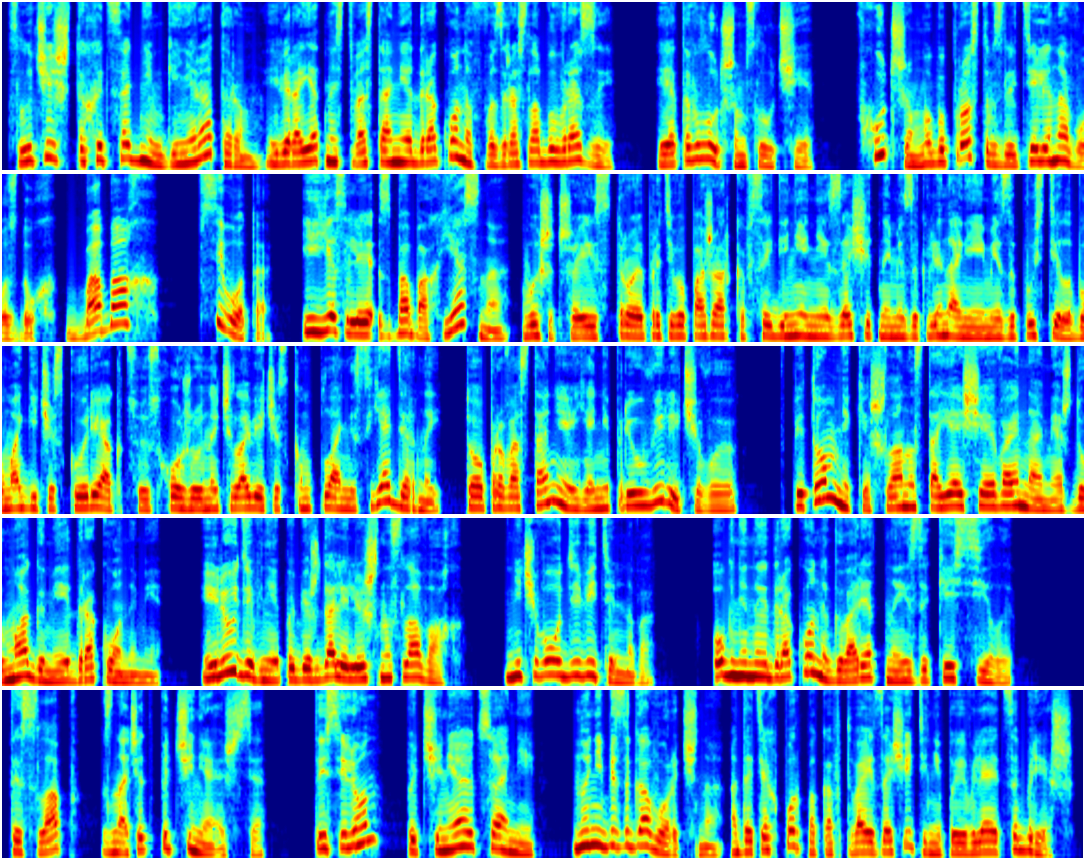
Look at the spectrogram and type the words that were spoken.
Случись, что хоть с одним генератором, и вероятность восстания драконов возросла бы в разы, и это в лучшем случае. В худшем мы бы просто взлетели на воздух. Бабах! Всего-то. И если с бабах ясно, вышедшая из строя противопожарка в соединении с защитными заклинаниями запустила бы магическую реакцию, схожую на человеческом плане с ядерной, то про восстание я не преувеличиваю. В питомнике шла настоящая война между магами и драконами, и люди в ней побеждали лишь на словах. Ничего удивительного. Огненные драконы говорят на языке силы. Ты слаб, значит, подчиняешься. Ты силен, подчиняются они, но не безоговорочно, а до тех пор, пока в твоей защите не появляется брешь.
